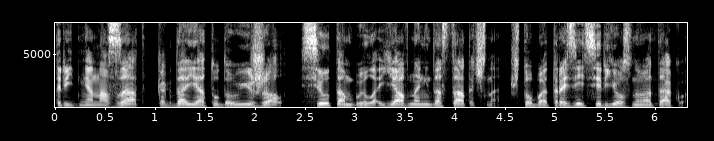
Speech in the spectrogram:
Три дня назад, когда я оттуда уезжал, сил там было явно недостаточно, чтобы отразить серьезную атаку.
